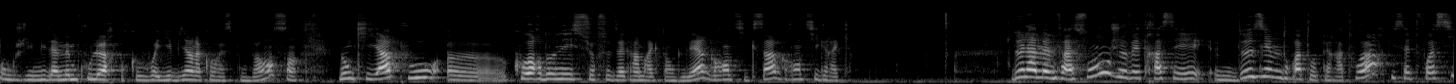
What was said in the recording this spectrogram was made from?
donc j'ai mis la même couleur pour que vous voyez bien la correspondance, donc qui a pour euh, coordonnées sur ce diagramme rectangulaire grand XA, grand Y. De la même façon, je vais tracer une deuxième droite opératoire qui cette fois-ci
